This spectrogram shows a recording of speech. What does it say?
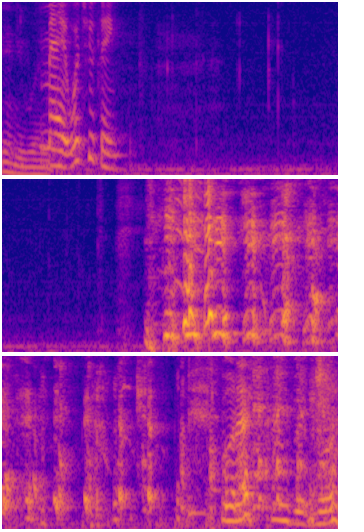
Anyway. Matt, what you think? Well, that's stupid, boy.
